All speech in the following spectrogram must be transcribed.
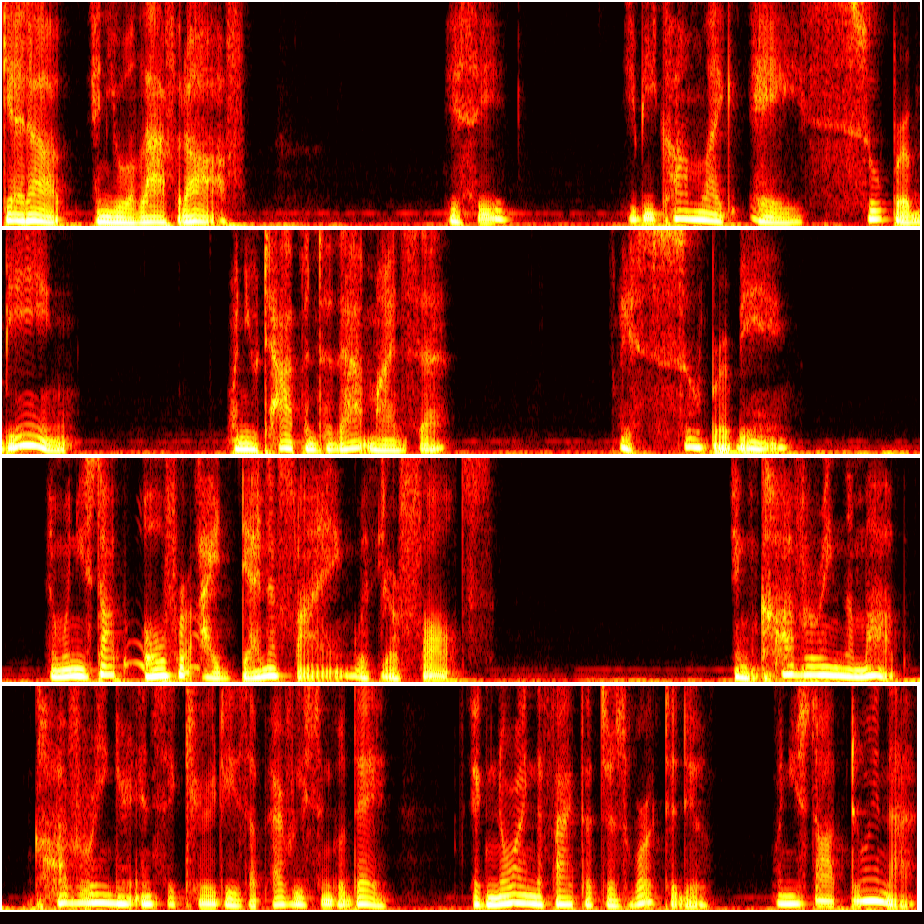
get up and you will laugh it off. You see, you become like a super being when you tap into that mindset, a super being. And when you stop over identifying with your faults and covering them up, covering your insecurities up every single day, ignoring the fact that there's work to do, when you stop doing that,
